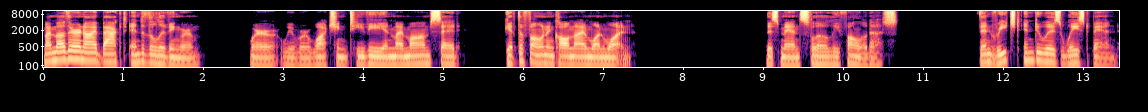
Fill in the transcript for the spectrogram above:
My mother and I backed into the living room where we were watching TV, and my mom said, Get the phone and call 911. This man slowly followed us, then reached into his waistband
